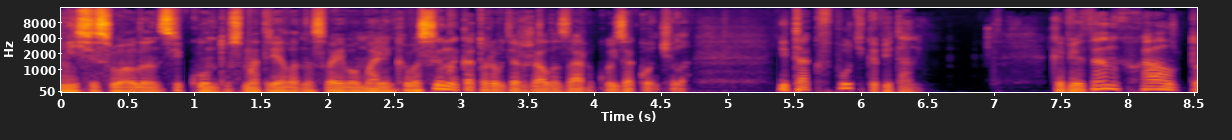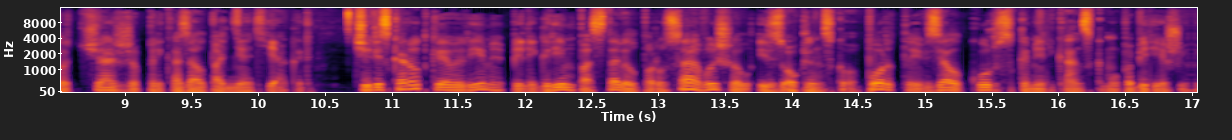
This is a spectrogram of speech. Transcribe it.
Миссис Уэлден секунду смотрела на своего маленького сына, которого держала за руку, и закончила. «Итак, в путь, капитан». Капитан Халл тотчас же приказал поднять якорь. Через короткое время Пилигрим поставил паруса, вышел из Оклендского порта и взял курс к американскому побережью.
